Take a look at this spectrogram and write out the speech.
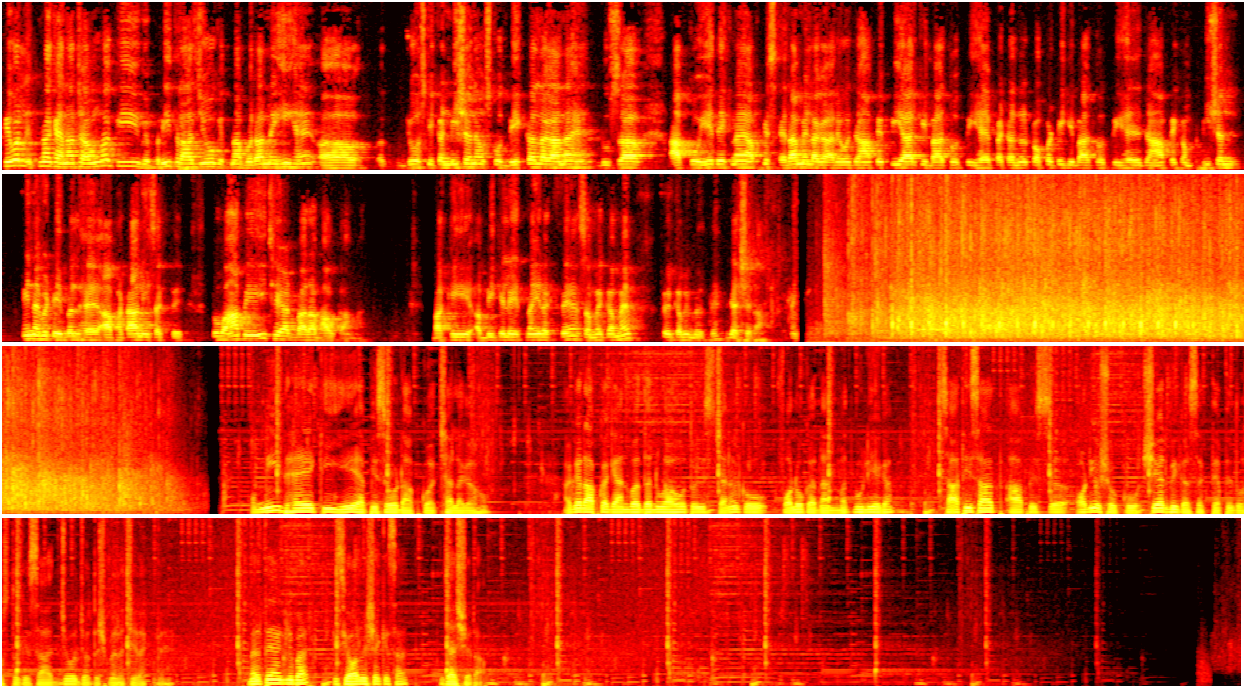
केवल इतना कहना चाहूँगा कि विपरीत राजयोग इतना बुरा नहीं है। जो उसकी कंडीशन है, उसको देखकर लगाना है। दूसरा, आपको ये देखना है, आप किस एरा में लगा रहे हो, जहाँ पे पीआर की बात होती है पैटर्नल प्रॉपर्टी की बात होती है, जहाँ पे कंपटीशन इनएविटेबल है, आप हटा नहीं सकते। तो वहाँ पे यही छह आठ बारह भाव काम है। बाकी अभी के लिए इतना ही रखते हैं, समय कम है, फिर कभी मिलते हैं। जय श्री राम। उम्मीद है कि ये एपिसोड आपको अच्छा लगा हो। अगर आपका ज्ञानवर्धन हुआ हो तो इस चैनल को फॉलो करना मत भूलिएगा। साथ ही साथ आप इस ऑडियो शो को शेयर भी कर सकते हैं अपने दोस्तों के साथ जो ज्योतिष में रुचि रखते हैं। मिलते हैं अगली बार किसी और विषय के साथ। जय श्री राम।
